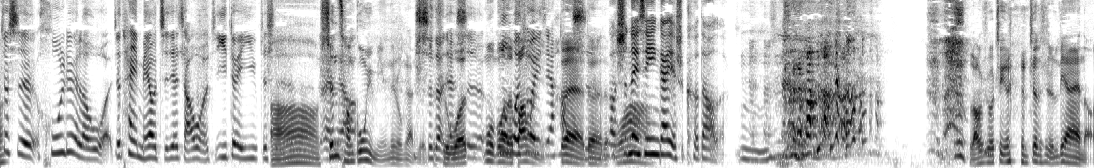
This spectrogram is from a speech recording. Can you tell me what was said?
就是忽略了我，就他也没有直接找我一对一，就是哦，深藏功与名那种感觉，是的就是我默默做一件好事对对对，老师内心应该也是磕到了。嗯，老师说这个人真的是恋爱脑，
